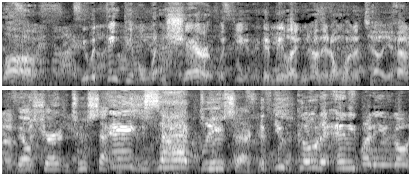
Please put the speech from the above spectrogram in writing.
love, you would think people wouldn't share it with you. They'd be like, no, they don't want to tell you how to. they'll share it in two seconds. Exactly. Two seconds. If you go to anybody and go,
